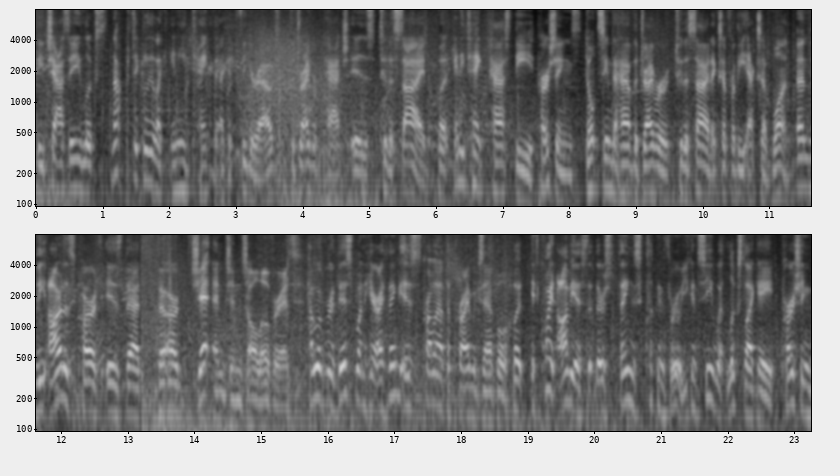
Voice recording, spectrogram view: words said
The chassis looks not particularly like any tank that I could figure out. The driver patch is to the side, but any tank past the Pershings don't seem to have the driver to the side except for the XF1. And the oddest part is that there are jet engines all over it. However, this one here I think is probably not the prime example, but it's quite obvious that there's things clipping through. You can see what looks like a Pershing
